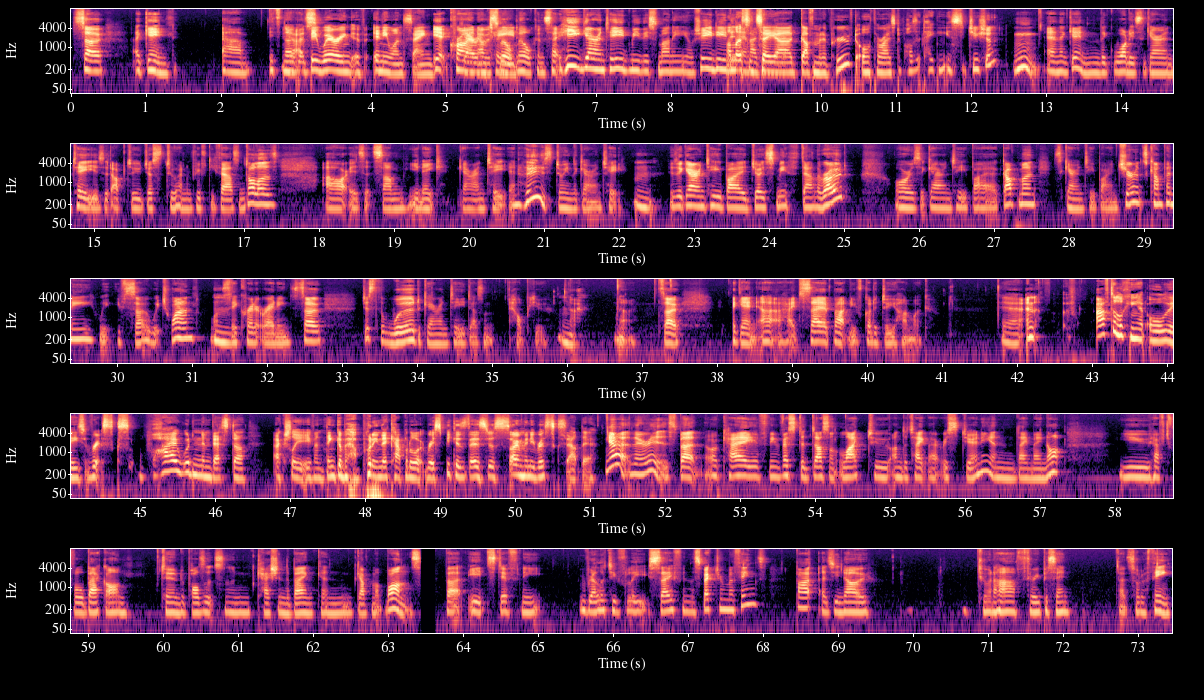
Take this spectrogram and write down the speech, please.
So, again, um, it's no Yeah, be wary of anyone saying yeah, crying over spilt milk and say he guaranteed me this money or she did, Unless it's a it. uh, government approved, authorized deposit taking institution. Mm. And again, the, what is the guarantee? Is it up to just two hundred fifty thousand dollars, or is it some unique guarantee? And who's doing the guarantee? Mm. Is it guaranteed by Joe Smith down the road, or is it guaranteed by a government? Is it guaranteed by an insurance company? If so, which one? What's their credit rating? So, just the word guarantee doesn't help you. No. No. So, again, uh, I hate to say it, but you've got to do your homework. Yeah. And after looking at all these risks, why would an investor actually even think about putting their capital at risk? Because there's just so many risks out there. Yeah, there is. But okay, if the investor doesn't like to undertake that risk journey, and they may not, you have to fall back on term deposits and cash in the bank and government bonds. But it's definitely relatively safe in the spectrum of things. But as you know, two and a half, three percent, that sort of thing.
